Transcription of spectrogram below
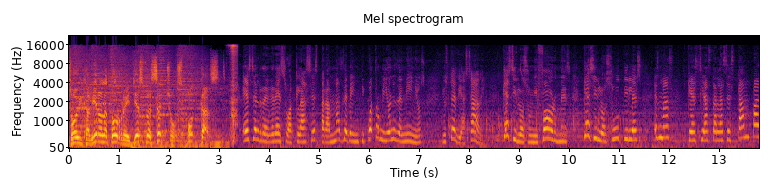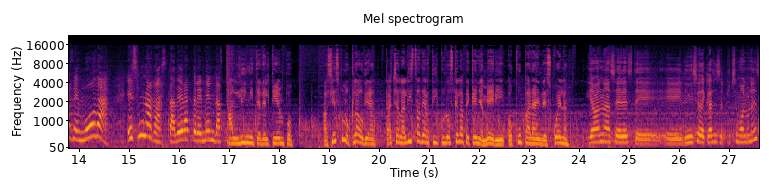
Soy Javier Alatorre y esto es Hechos Podcast. Es el regreso a clases para más de 24 millones de niños y usted ya sabe, que si los uniformes, que si los útiles, es más, que si hasta las estampas de moda. Es una gastadera tremenda. Al límite del tiempo. Así es como Claudia tacha la lista de artículos que la pequeña Mary ocupará en la escuela. Ya van a hacer este, el inicio de clases el próximo lunes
